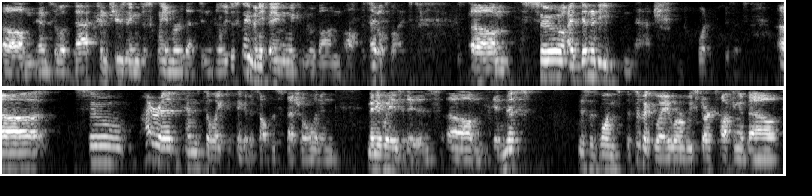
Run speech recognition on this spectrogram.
Um, and so with that confusing disclaimer that didn't really disclaim anything, we can move on off the title slides. Um, so identity match? Uh, so higher ed tends to like to think of itself as special, and in many ways it is. Um, in this, this is one specific way where we start talking about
